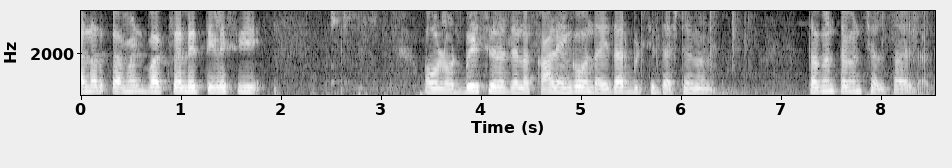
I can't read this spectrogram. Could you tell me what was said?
ಅನ್ನೋದು ಕಮೆಂಟ್ ಬಾಕ್ಸಲ್ಲಿ ತಿಳಿಸಿ. ಅವಳು ನೋಡಿ ಬಿಡಿಸಿರೋದೆಲ್ಲ ಕಾಳು ಹೆಂಗೋ ಒಂದು ಐದಾರು ಬಿಡಿಸಿದ್ದೆ ಅಷ್ಟೇ ನಾನು. ತಗೊಂಡು ತಗೊಂಡು ಚೆಲ್ತಾ ಇದ್ದಾಳೆ.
